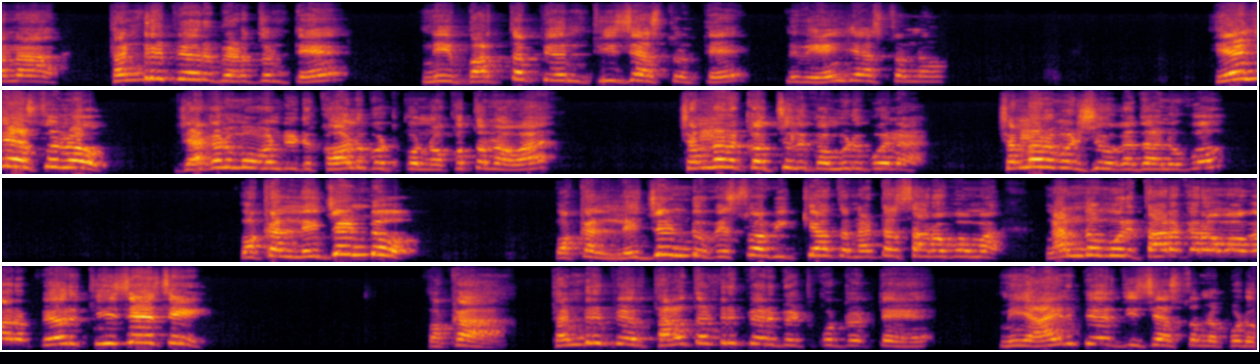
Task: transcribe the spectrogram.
తన తండ్రి పేరు పెడుతుంటే నీ భర్త పేరుని తీసేస్తుంటే నువ్వేం చేస్తున్నావు? ఏం చేస్తున్నావు? జగన్మోహన్ రెడ్డి కాళ్ళు పట్టుకొని నొక్కుతున్నావా? చిల్లర ఖర్చులు కమ్ముడిపోయినా చిల్లర మనిషివు కదా నువ్వు? ఒక లెజెండు ఒక లెజెండు విశ్వవిఖ్యాత నట సార్వభౌమ నందమూరి తారక రామారావు గారి పేరు తీసేసి ఒక తండ్రి పేరు తన తండ్రి పేరు పెట్టుకుంటుంటే మీ ఆయన పేరు తీసేస్తున్నప్పుడు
